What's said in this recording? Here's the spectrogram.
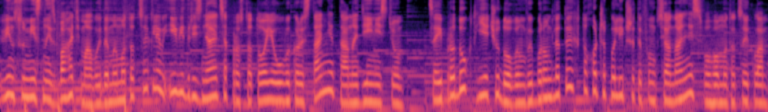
Він сумісний з багатьма видами мотоциклів і відрізняється простотою у використанні та надійністю. Цей продукт є чудовим вибором для тих, хто хоче поліпшити функціональність свого мотоцикла.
